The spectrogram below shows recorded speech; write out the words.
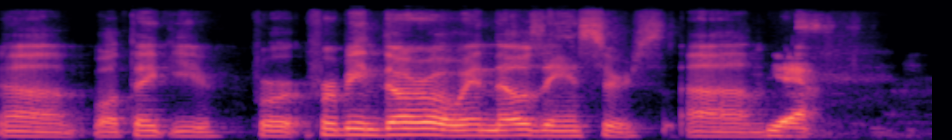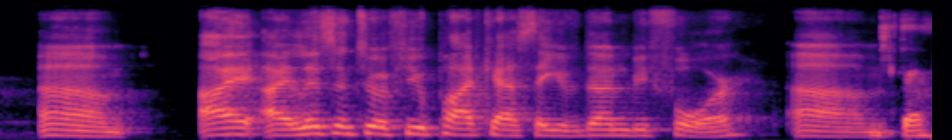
Uh, well, thank you for, for being thorough in those answers. Um, yeah. Um, I, I listened to a few podcasts that you've done before. Um, okay.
